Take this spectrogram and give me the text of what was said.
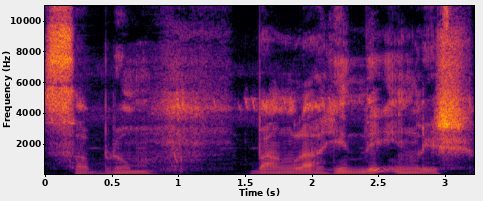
সাবরুম, বাংলা, হিন্দি, ইংলিশ।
